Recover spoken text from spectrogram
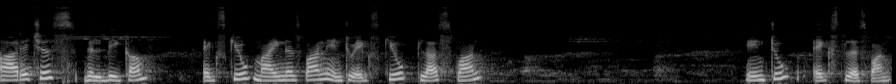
RHS will become x cube minus 1 into x cube plus 1 into x plus 1.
